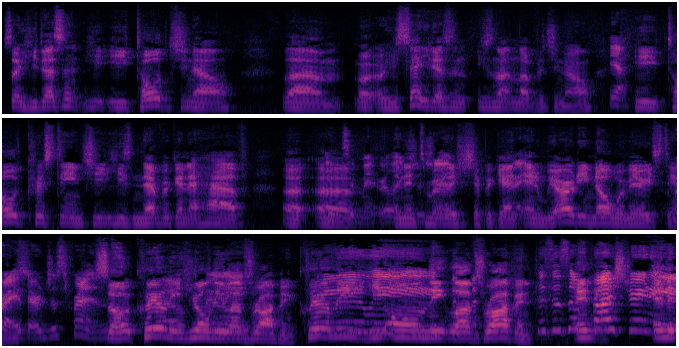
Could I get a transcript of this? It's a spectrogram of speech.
So he doesn't. He he told Janelle, um, or, or he said he doesn't. He's not in love with Janelle. Yeah. He told Christine she he's never gonna have a, a Intimate an intimate relationship. relationship again, Right. and we already know where Meri stands. Right, they're just friends. So clearly, So he only loves Robyn. Clearly, he only loves Robyn. This is so And- frustrating. And if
